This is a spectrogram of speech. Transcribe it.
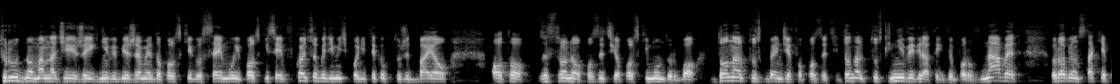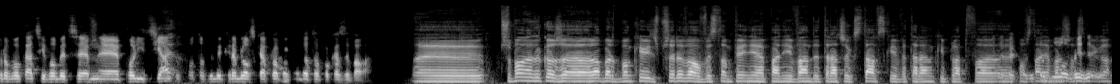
Trudno, mam nadzieję, że ich nie wybierzemy do polskiego Sejmu i polski Sejm w końcu będzie mieć polityków, którzy dbają o to ze strony opozycji, o polski mundur, bo Donald Tusk będzie w opozycji. Donald Tusk nie wygra tych wyborów, nawet robiąc takie prowokacje wobec policjantów po to, żeby kremlowska propaganda to pokazywała. Yy, przypomnę tylko, że Robert Bąkiewicz przerywał wystąpienie pani Wandy Traczyk-Stawskiej, weteranki Platformy tak, Powstania Warszawskiego.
